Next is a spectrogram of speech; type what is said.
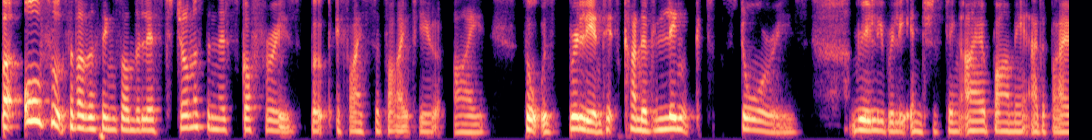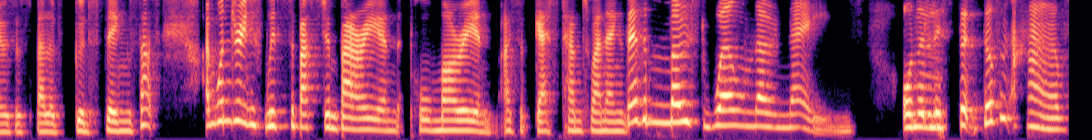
But all sorts of other things on the list. Jonathan Escoffery's book, If I Survive You, I thought was brilliant. It's kind of linked stories. Really, really interesting. Ayobami Adebayo's A Spell of Good Things. That's I'm wondering if with Sebastian Barry and Paul Murray and I guess Tan Twan Eng, they're the most well-known names on a Mm. list that doesn't have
